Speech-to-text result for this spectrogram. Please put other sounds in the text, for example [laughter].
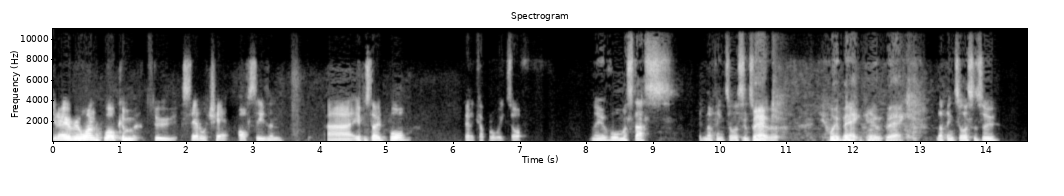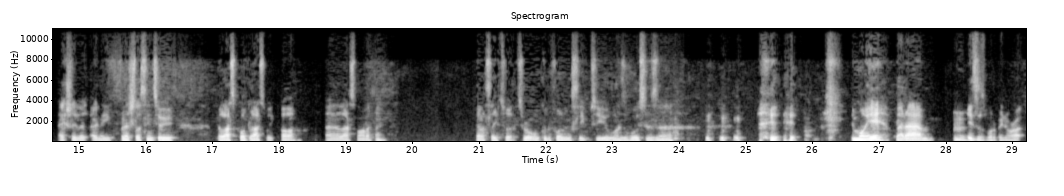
G'day everyone. Welcome to Saddle Chat off season, uh, episode four. Had a couple of weeks off. Now you've all missed us. Had nothing to listen We're to. back. over- [laughs] We're back. We're back. Nothing to listen to. Actually, only finished listening to the last pod last week. Oh, uh, last night I think. Fell asleep to it. It's real awkward falling asleep to your guys' voices uh, [laughs] in my ear. But um, [clears throat] Iz's would have been alright.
